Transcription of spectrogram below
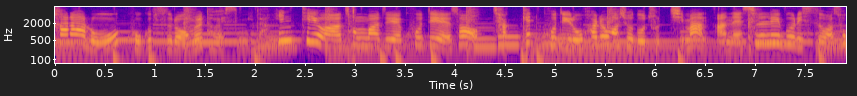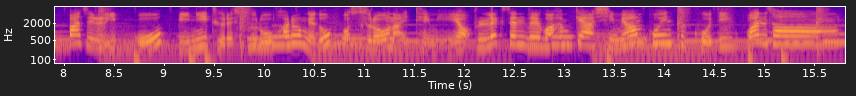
카라로 고급스러움을 더했습니다. 흰 티와 청바지의 코디에서 자켓 코디로 활용하셔도 좋지만 안에 슬리브리스와 속 바지를 입고 미니 드레스로 활용해도 멋스러운 아이템이에요. 블랙 샌들과 함께 하시면 포인트 코디 완성!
